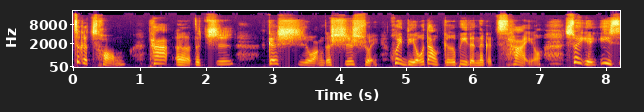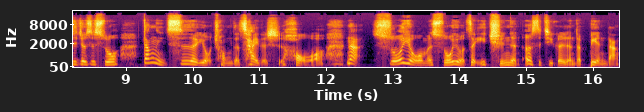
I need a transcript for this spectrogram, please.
这个虫它呃的汁。跟死亡的尸水会流到隔壁的那个菜哦，所以也意思就是说，当你吃了有虫的菜的时候哦，那所有我们所有这一群人二十几个人的便当，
